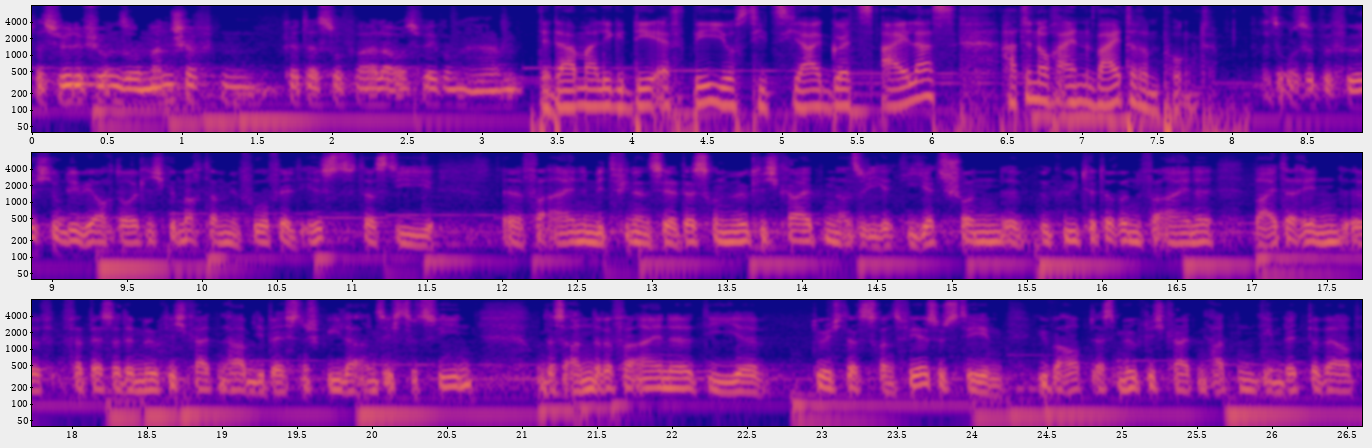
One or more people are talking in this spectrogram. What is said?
Das würde für unsere Mannschaften katastrophale Auswirkungen haben. Der damalige DFB-Justiziar Götz Eilers hatte noch einen weiteren Punkt. Also unsere Befürchtung, die wir auch deutlich gemacht haben im Vorfeld, ist, dass die äh, Vereine mit finanziell besseren Möglichkeiten, also die, die jetzt schon äh, begüteteren Vereine, weiterhin äh, verbesserte Möglichkeiten haben, die besten Spieler an sich zu ziehen und dass andere Vereine, die durch das Transfersystem überhaupt erst Möglichkeiten hatten, im Wettbewerb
